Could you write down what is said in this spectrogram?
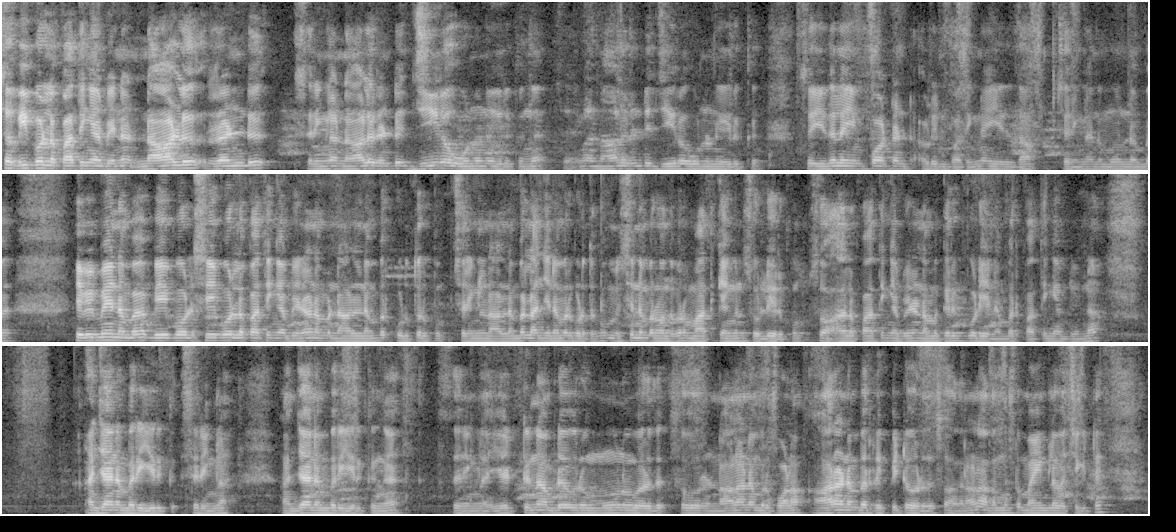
ஸோ பி போர்டில் பார்த்தீங்க அப்படின்னா நாலு ரெண்டு சரிங்களா? நாலு ரெண்டு ஜீரோ ஒன்றுன்னு இருக்குங்க சரிங்களா? நாலு ரெண்டு ஜீரோ ஒன்றுன்னு இருக்குது ஸோ இதில் இம்பார்ட்டண்ட் அப்படின்னு பார்த்தீங்கன்னா இதுதான் சரிங்களா? இந்த மூணு நம்பர் எப்பயுமே நம்ம பி போர்டு சி போர்டில் பார்த்தீங்க அப்படின்னா நம்ம நாலு நம்பர் கொடுத்துருப்போம் சரிங்களா? நாலு நம்பரில் அஞ்சு நம்பர் கொடுத்துருப்போம் மிஷின் நம்பர் வந்தப்பறம் மாற்றிக்கங்கன்னு சொல்லியிருப்போம். ஸோ அதில் பார்த்தீங்க அப்படின்னா நமக்கு இருக்கக்கூடிய நம்பர் பார்த்தீங்க அப்படின்னா அஞ்சாம் நம்பர் இருக்குது சரிங்களா? அஞ்சாம் நம்பர் இருக்குங்க சரிங்களா? எட்டுன்னா அப்படியே ஒரு மூணு வருது. ஸோ ஒரு நாலாம் நம்பர் போகலாம் ஆறாம் நம்பர் ரிப்பீட் வருது. ஸோ அதனால் அதை மட்டும் மைண்டில் வச்சுக்கிட்டு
